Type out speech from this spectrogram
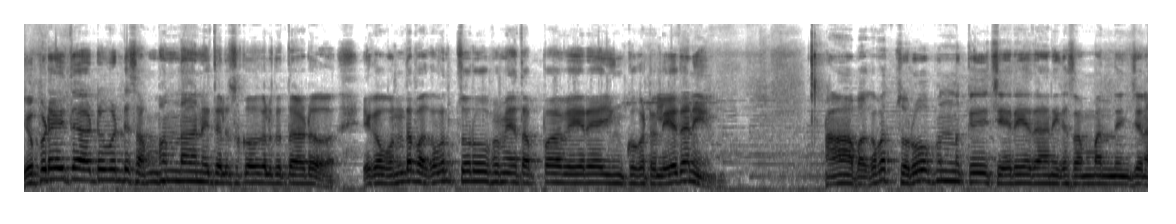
ఎప్పుడైతే అటువంటి సంబంధాన్ని తెలుసుకోగలుగుతాడో ఇక ఉన్న భగవత్ స్వరూపమే తప్ప వేరే ఇంకొకటి లేదని ఆ భగవత్ స్వరూపంకి చేరేదానికి సంబంధించిన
